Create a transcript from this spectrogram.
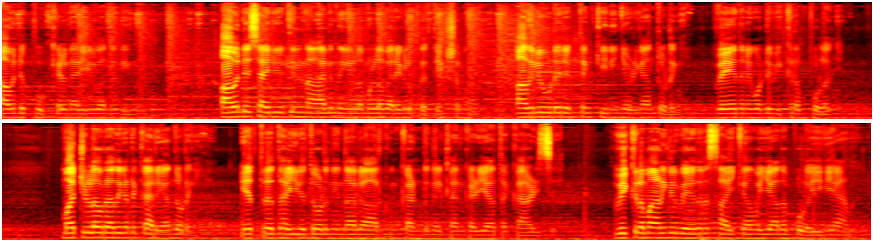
അവന്റെ പുക്കലിനരികിൽ വന്ന് നിന്നു. അവന്റെ ശരീരത്തിൽ നാല് നീളമുള്ള വരകൾ പ്രത്യക്ഷമാണ് അതിലൂടെ രക്തം കിനിഞ്ഞൊഴുകാൻ തുടങ്ങി. വേദന കൊണ്ട് വിക്രം പുളഞ്ഞു. മറ്റുള്ളവർ അത് കണ്ട് കരയാൻ തുടങ്ങി. എത്ര ധൈര്യത്തോടെ നിന്നാലും ആർക്കും കണ്ടു നിൽക്കാൻ കഴിയാത്ത കാഴ്ച. വിക്രമാണെങ്കിൽ വേദന സഹിക്കാൻ വയ്യാതെ പുളയുകയാണ്.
